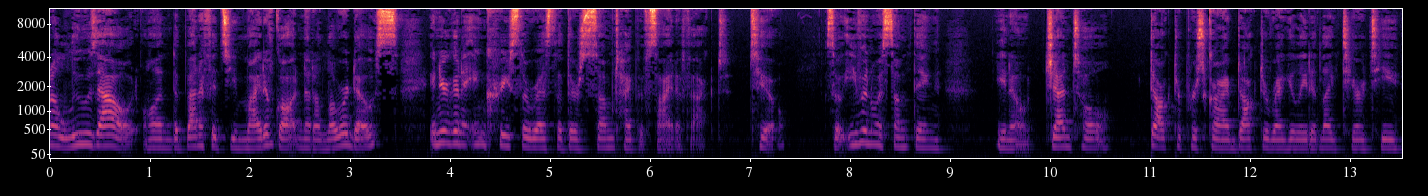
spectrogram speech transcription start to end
to lose out on the benefits you might have gotten at a lower dose, and you're to increase the risk that there's some type of side effect too. So, even with something, you know, gentle, doctor prescribed, doctor regulated like TRT,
